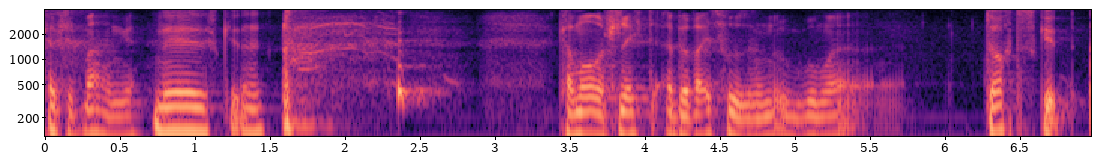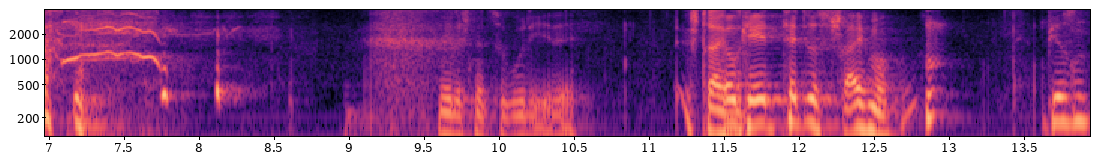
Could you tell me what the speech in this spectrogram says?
Kannst du nicht machen, gell? Nee, das geht nicht. Kann man aber schlecht ein Beweisfoto dann irgendwo mal. Doch, das geht. Nee, das ist nicht so gute Idee. Streifen. Okay, Tattoos streichen wir. Piercen?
